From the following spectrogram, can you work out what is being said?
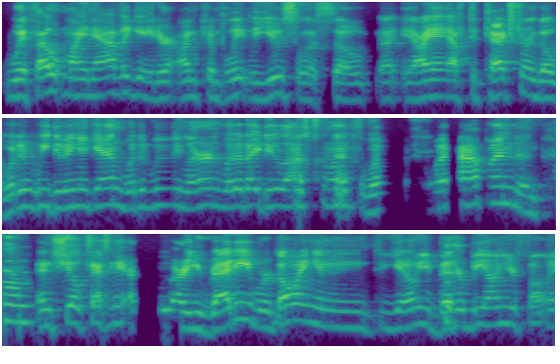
without my navigator, I'm completely useless. So I have to text her and go, "What are we doing again? What did we learn? What did I do last month? What what happened? And um, and she'll text me, are, are, you ready? We're going and you know, you better be on your phone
